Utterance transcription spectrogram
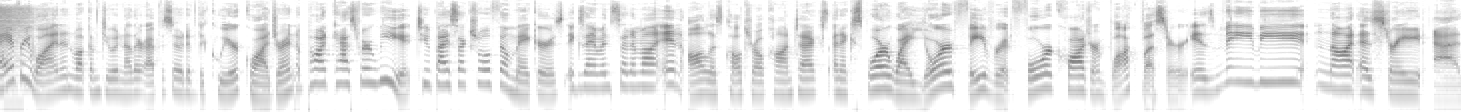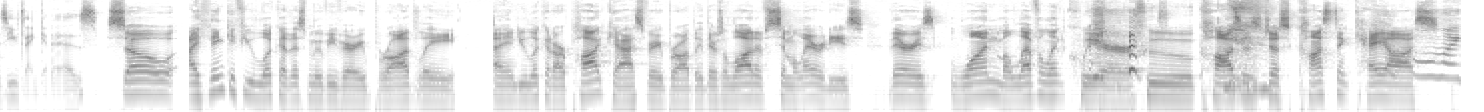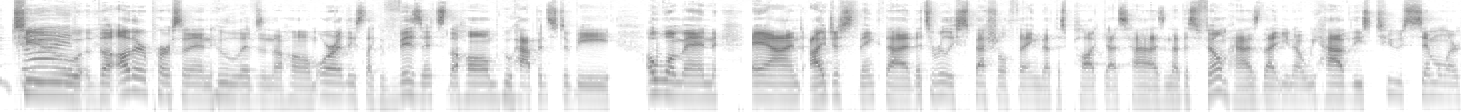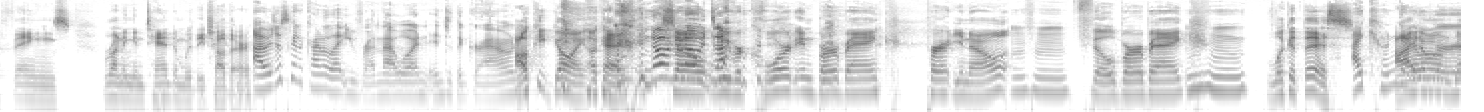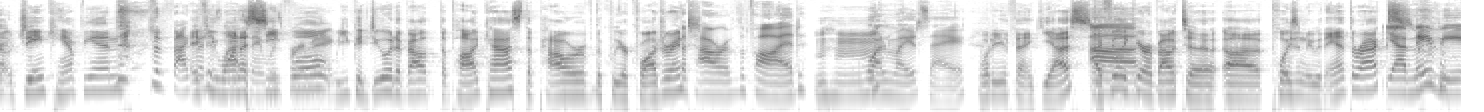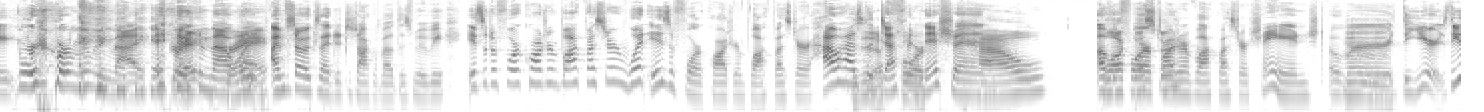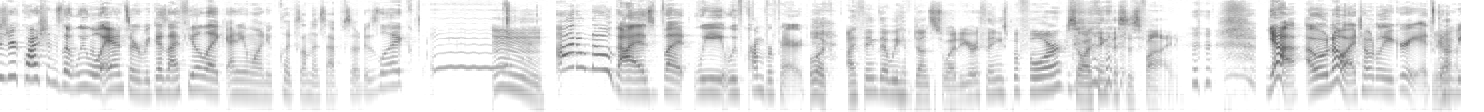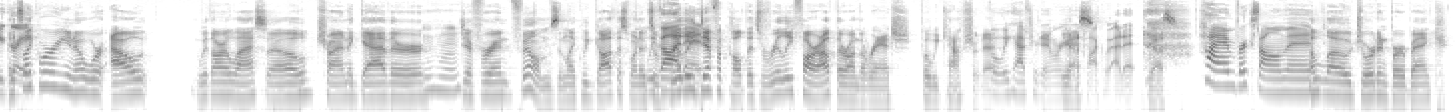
Hi, everyone, and welcome to another episode of The Queer Quadrant, a podcast where we, two bisexual filmmakers, examine cinema in all its cultural contexts and explore why your favorite four quadrant blockbuster is maybe not as straight as you think it is. So I think if you look at this movie very broadly and you look at our podcast very broadly, there's a lot of similarities. There is one malevolent queer who causes just constant chaos Oh to the other person who lives in the home, or at least like visits the home, who happens to be a woman. And I just think that it's a really special thing that this podcast has and that this film has that, you know, we have these two similar things running in tandem with each other. I was just going to kind of let you run that one into the ground. I'll keep going. Okay. No, no, so no, we don't. record in Burbank, per you know, mm-hmm. Phil Burbank. Mm-hmm. Look at this. I couldn't get I don't over know. Jane Campion. the fact that if his you want a last name was sequel, you could do it about the podcast, The Power of the Queer Quadrant. the power of the pod, hmm one might say. What do you think? Yes? I feel like Uh, you're about to uh, poison me with anthrax. Yeah, maybe we're, we're moving that Great, in that great. way. I'm so excited to talk about this movie. Is it a four quadrant blockbuster? What is a four quadrant blockbuster? How has the it a four definition Cow of a four quadrant blockbuster changed over Mm. the years? These are questions that we will answer because I feel like anyone who clicks on this episode is like, "Mm, Mm. I don't know, guys, but we we've come prepared. Look, I think that we have done sweatier things before, so I think this is fine. Yeah, oh no, I totally agree. It's Yeah. gonna be great. It's like we're, you know, we're out with our lasso trying to gather different films and like we got this one. It's Mm-hmm. Really it. difficult. It's really far out there on the ranch, but we captured it. but we captured it and we're Yes. gonna talk about it. yes. Hi, I'm Brooke Solomon. Hello, Jordan Burbank.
